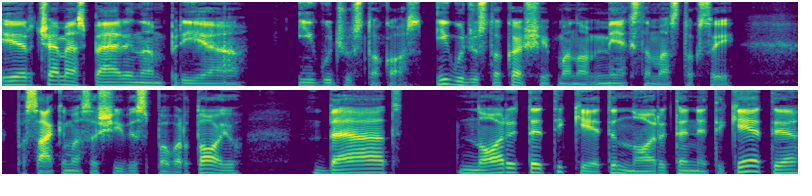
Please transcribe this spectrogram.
Ir čia mes perinam prie įgūdžių stokos. Įgūdžių stoka šiaip mano mėgstamas toksai pasakymas, aš jį vis pavartoju, bet norite tikėti, norite netikėti,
